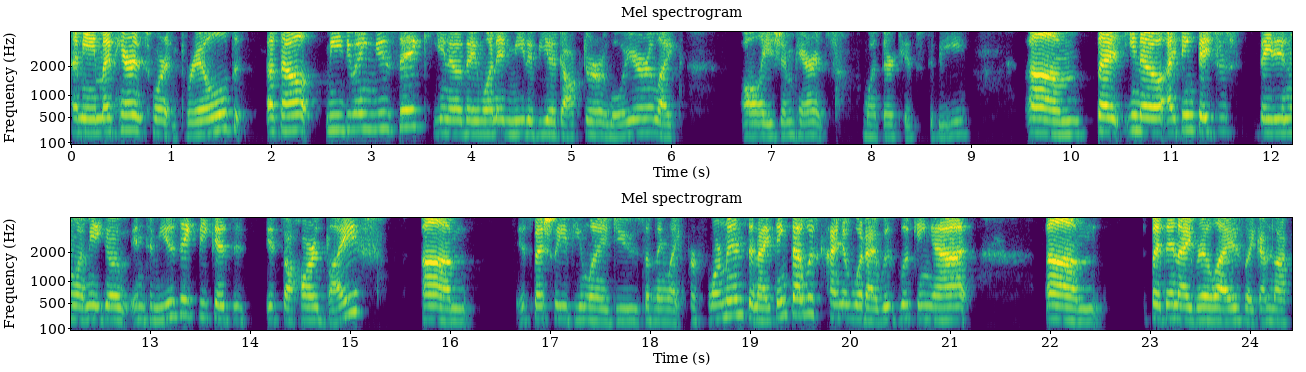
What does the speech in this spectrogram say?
I mean, my parents weren't thrilled about me doing music. You know, they wanted me to be a doctor or lawyer, like all Asian parents want their kids to be. Um, but, you know, I think they just, they didn't want me to go into music because it, it's a hard life, um, especially if you want to do something like performance. And I think that was kind of what I was looking at. Um, but then I realized like, I'm not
